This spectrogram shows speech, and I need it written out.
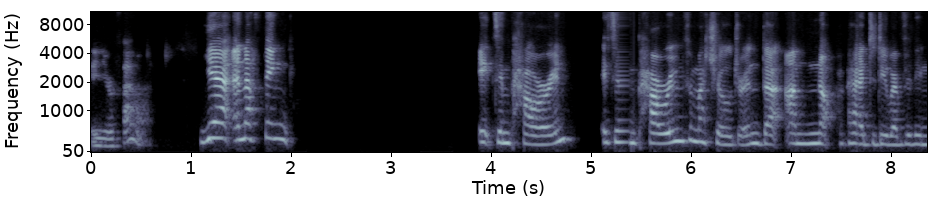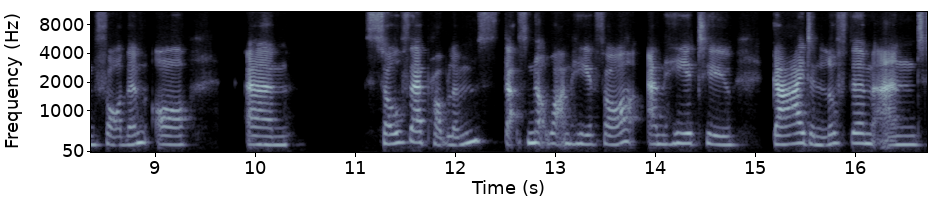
in your family. Yeah, and I think it's empowering. It's empowering for my children that I'm not prepared to do everything for them or um, solve their problems. That's not what I'm here for. I'm here to guide and love them and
